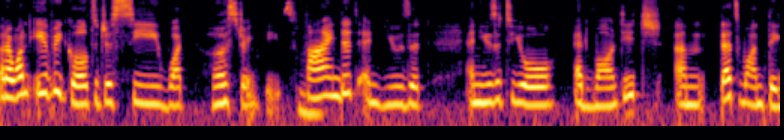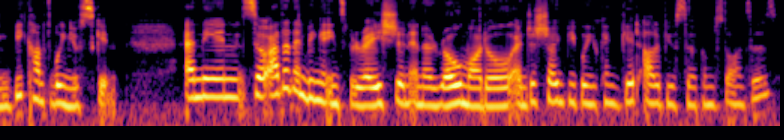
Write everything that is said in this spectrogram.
But i want every girl to just see what her strength is. Find it and use it and use it to your advantage. Um that's one thing. Be comfortable in your skin. And then so other than being an inspiration and a role model and just showing people you can get out of your circumstances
